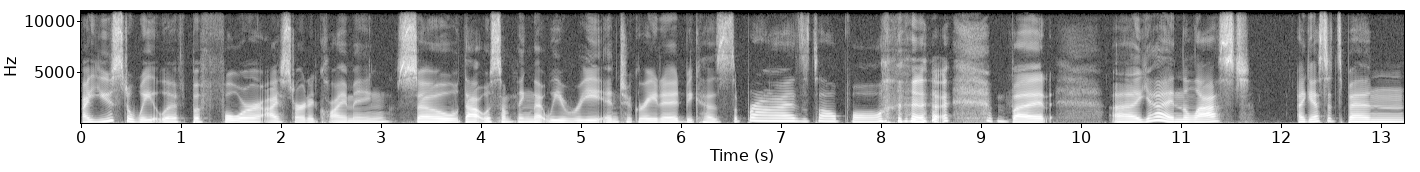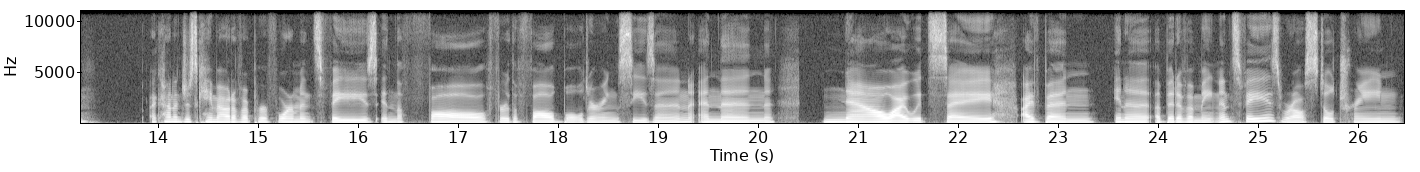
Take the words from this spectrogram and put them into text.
I used to weightlift before I started climbing, so that was something that we reintegrated because surprise, it's helpful. but uh, yeah, in the last, I guess it's been, I kind of just came out of a performance phase in the fall for the fall bouldering season, and then now I would say I've been in a, a bit of a maintenance phase where I'll still train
